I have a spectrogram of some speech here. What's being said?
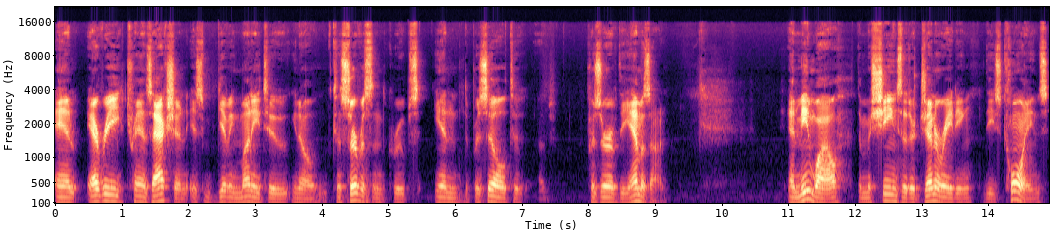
and every transaction is giving money to you know conservative groups in the Brazil to preserve the Amazon. And meanwhile, the machines that are generating these coins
